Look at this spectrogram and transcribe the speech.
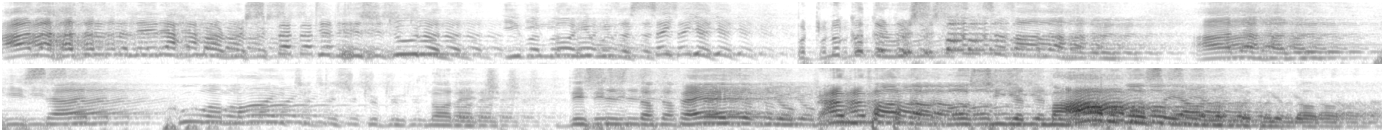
Ala Hazrat Ali Rahma respected his student, even though he was a Sayyid. But look at the response of Ala Hazrat. Ala Hazrat, he said, Who am I to distribute knowledge? This is the affairs of your grandfather, Alam radiallahu ta'ala.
